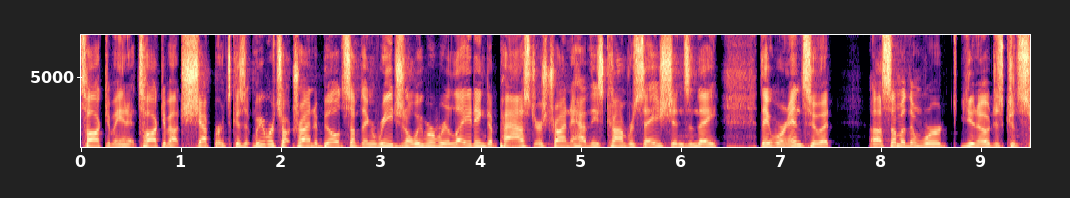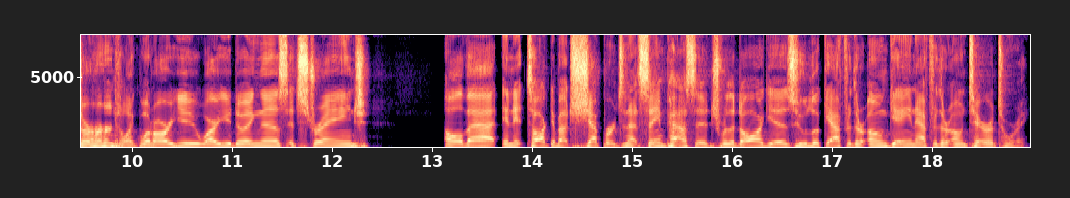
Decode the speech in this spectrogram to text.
talk to me. And it talked about shepherds because we were t- trying to build something regional. We were relating to pastors, trying to have these conversations, and they they weren't into it. Uh, some of them were, you know, just concerned, like, what are you? Why are you doing this? It's strange. All that. And it talked about shepherds in that same passage where the dog is who look after their own gain, after their own territory.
